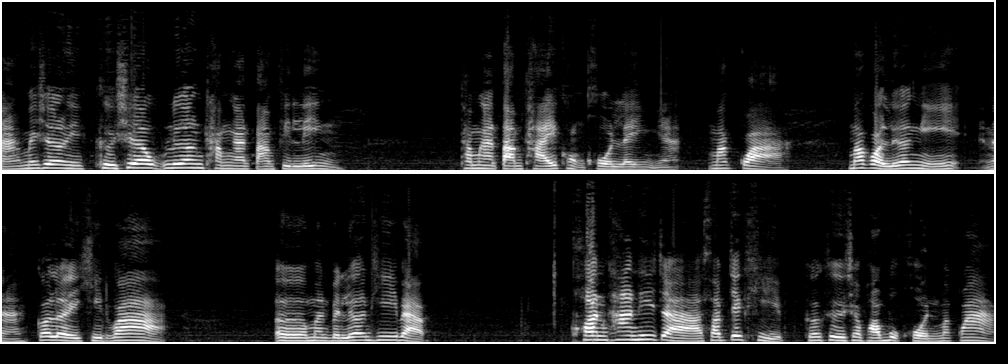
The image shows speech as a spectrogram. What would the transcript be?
นะไม่เชื่อเรื่องนี้คือเชื่อเรื่องทำงานตาม feeling ทำงานตาม type ของคนอะไรอย่างเงี้ย มากกว่ามากกว่าเรื่องนี้นะก็เลยคิดว่าเออมันเป็นเรื่องที่แบบค่อนข้างที่จะ subjective ก็คือเฉพาะบุคคลมาก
